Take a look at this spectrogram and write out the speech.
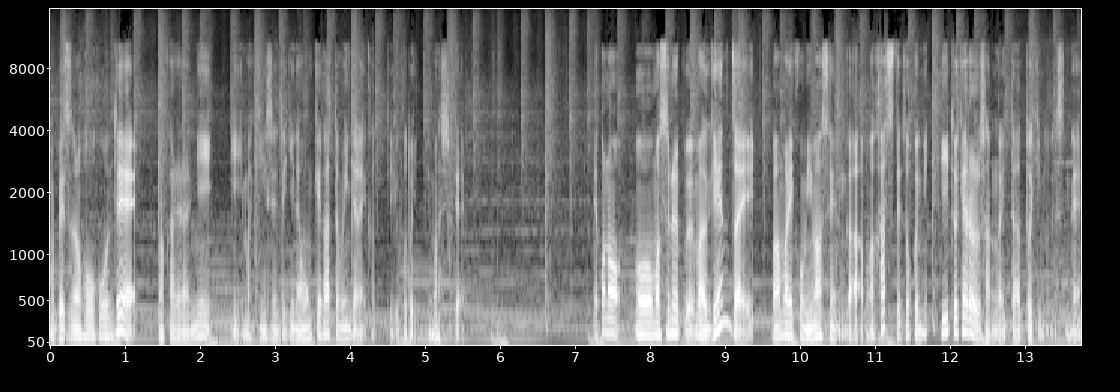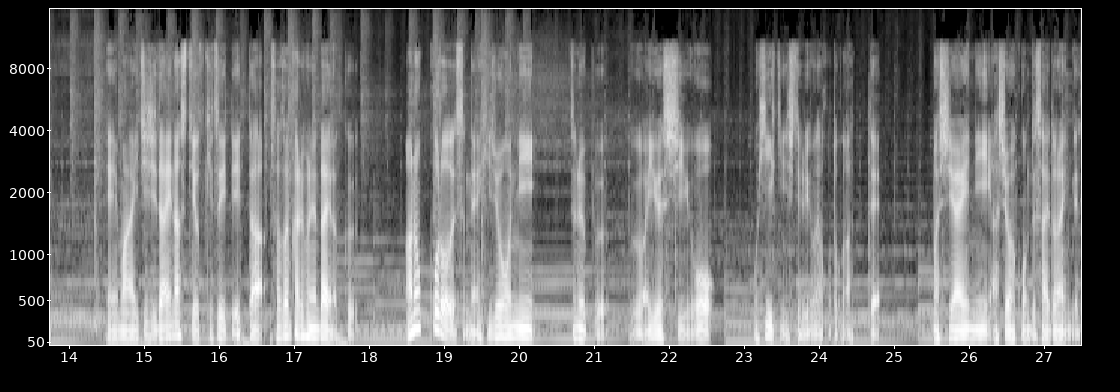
まあ、別の方法で、まあ、彼らに、まあ、金銭的な恩恵があってもいいんじゃないかっていうことを言ってまして、でこの、まあ、スヌープ、まあ、現在はあまりこう見ませんが、まあ、かつて特にピート・キャロルさんがいた時のですね、えー、まあ一時ダイナスティを築いていたサザンカリフォルニア大学、あの頃ですね、非常にスヌープは USC をひいきにしているようなことがあって、まあ、試合に足を運んでサイドラインで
